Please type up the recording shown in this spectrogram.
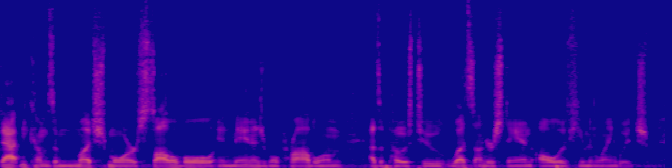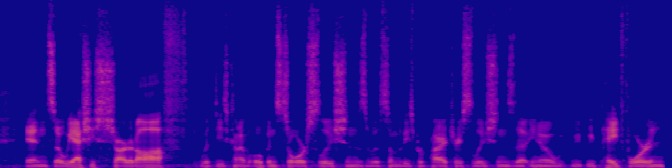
that becomes a much more solvable and manageable problem as opposed to let's understand all of human language. And so we actually started off with these kind of open source solutions with some of these proprietary solutions that you know we, we paid for and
